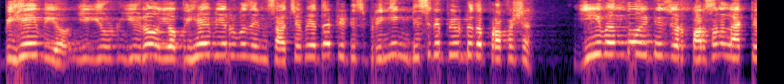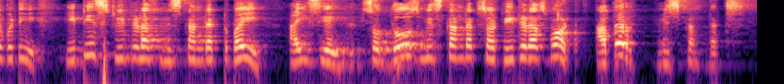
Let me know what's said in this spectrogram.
behavior, you, you, you know, your behavior was in such a way that it is bringing disrepute to the profession. Even though it is your personal activity, it is treated as misconduct by ICAI. So, those misconducts are treated as what? Other misconducts.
